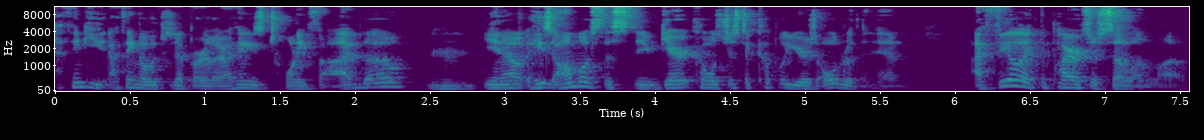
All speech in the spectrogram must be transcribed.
I think he. I think I looked it up earlier. I think he's 25 though. Mhm. You know, he's almost the Gerrit Cole's just a couple years older than him. I feel like the Pirates are selling low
